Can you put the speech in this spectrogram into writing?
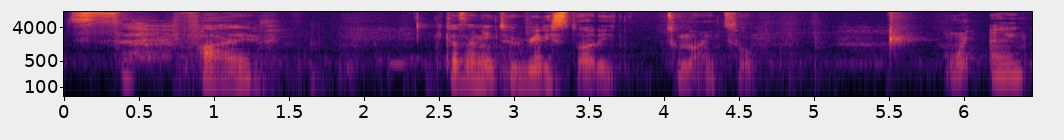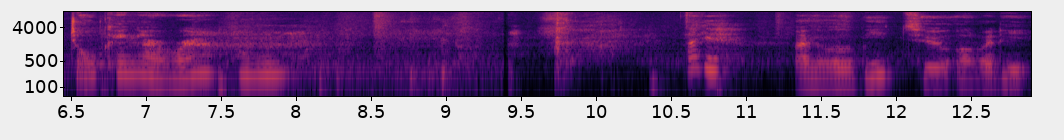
five because I need to really study tonight. So we ain't joking around. Okay, and we'll be two already.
